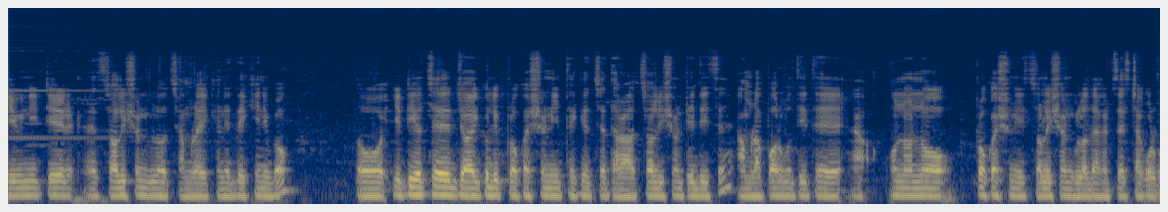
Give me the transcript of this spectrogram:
এই ইউনিটের সলিউশনগুলো হচ্ছে আমরা এখানে দেখে নিব। তো এটি হচ্ছে জয়গুলি প্রকাশনী থেকে হচ্ছে তারা সলিউশনটি দিয়েছে। আমরা পরবর্তীতে অন্যান্য প্রকাশনী সলিউশনগুলো দেখার চেষ্টা করব।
